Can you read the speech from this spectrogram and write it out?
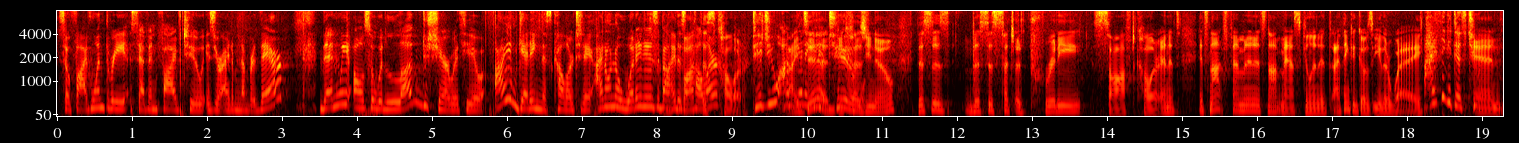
So 513752 is your item number there. Then we also would love to share with you, I am getting this color today. I don't know what it is about I this bought color. this color. Did you? I'm I gonna did get it too. because you know this is this is such a pretty soft color, and it's it's not feminine, it's not masculine. It, I think it goes either way, I think it does too. and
